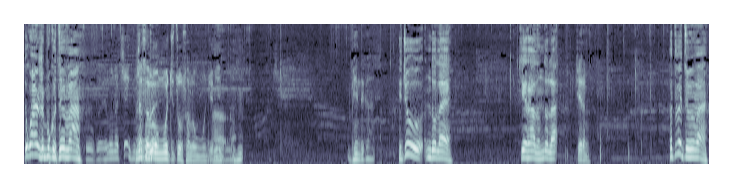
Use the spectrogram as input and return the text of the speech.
都怪是不够走吧？这是老我就做啥老我就，免得个你就你都来，介绍人都来，这样，他都走吧？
